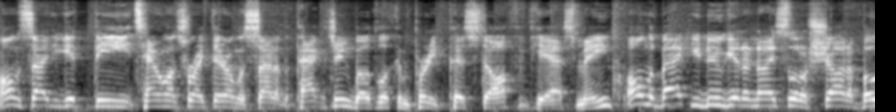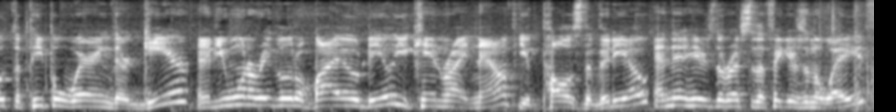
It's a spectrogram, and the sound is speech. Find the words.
On the side, you get the talents right there on the side of the packaging, both looking pretty pissed off if you ask me. On the back, you do get a nice little shot of both the people wearing their gear, and if you want to read the little bio deal, you can right now if you pause the video. And then here's the rest of the figures in the wave.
